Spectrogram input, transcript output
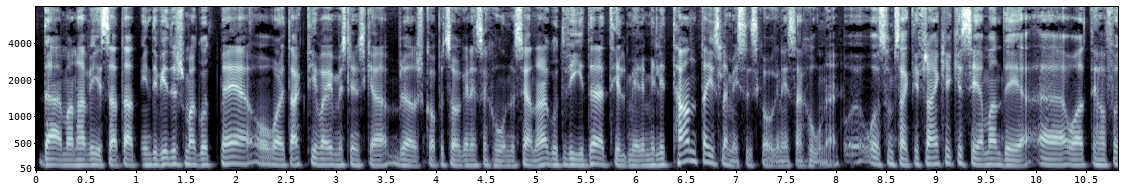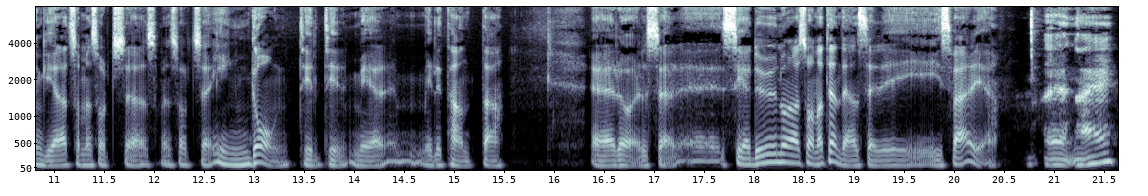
där man har visat att individer som har gått med och varit aktiva i Muslimska brödraskapets organisationer senare har gått vidare till mer militanta islamistiska organisationer. Och, och som sagt, i Frankrike ser man det och att det har fungerat som en sorts, som en sorts ingång till, till mer militanta Eh, rörelser. Eh, ser du några sådana tendenser i, i Sverige? Eh, nej,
